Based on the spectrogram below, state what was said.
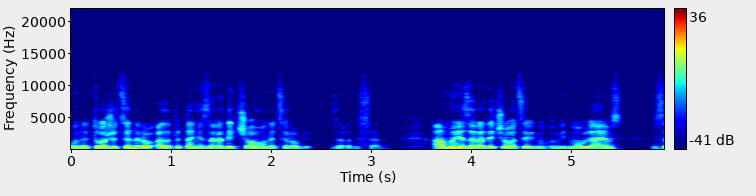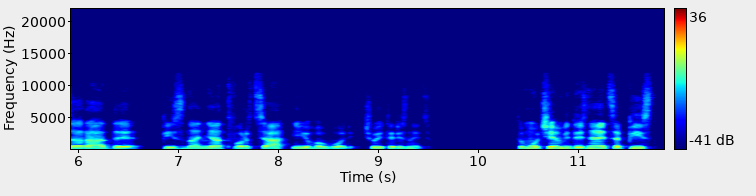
Вони теж це не роблять. Але питання, заради чого вони це роблять? Заради себе. А ми заради чого це відмовляємось? Заради пізнання Творця і його волі. Чуєте різницю? Тому чим відрізняється піст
